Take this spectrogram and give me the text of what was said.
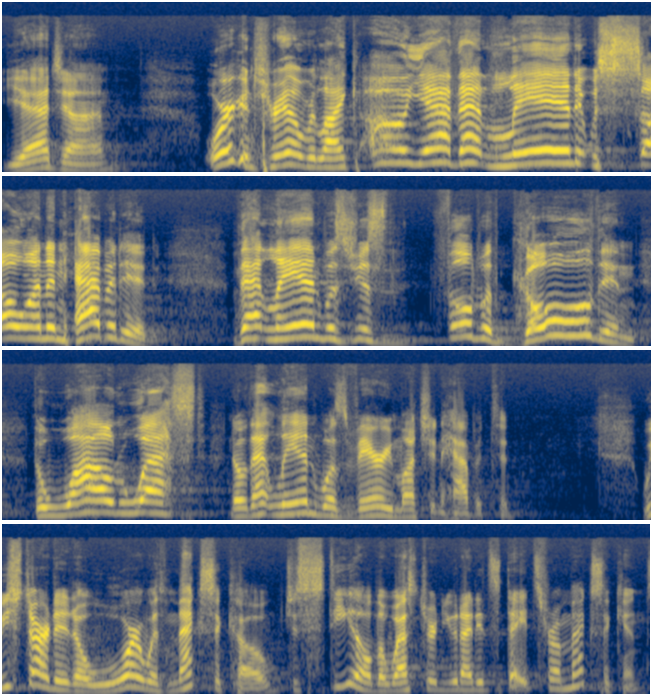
Yeah, John. Oregon Trail, we're like, oh, yeah, that land, it was so uninhabited. That land was just filled with gold and the Wild West. No, that land was very much inhabited. We started a war with Mexico to steal the western United States from Mexicans.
